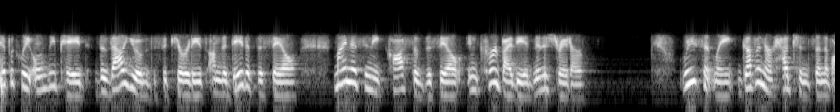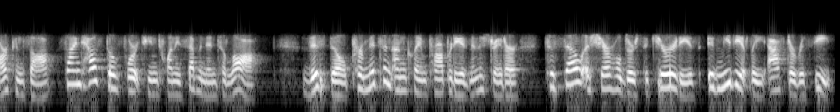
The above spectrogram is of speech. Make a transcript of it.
typically only paid the value of the securities on the date of the sale, minus any costs of the sale incurred by the administrator. Recently, Governor Hutchinson of Arkansas signed House Bill 1427 into law. This bill permits an unclaimed property administrator to sell a shareholder's securities immediately after receipt.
